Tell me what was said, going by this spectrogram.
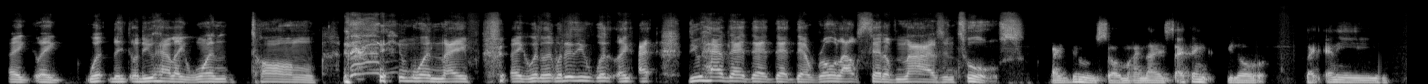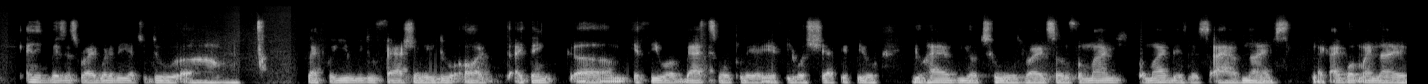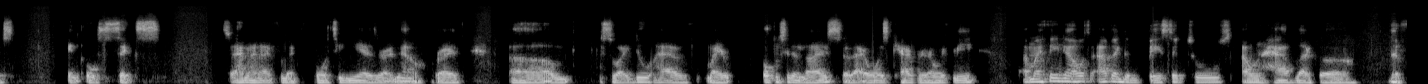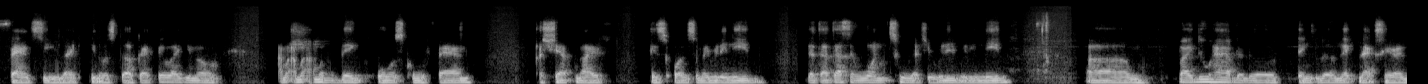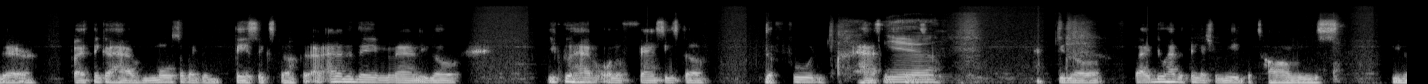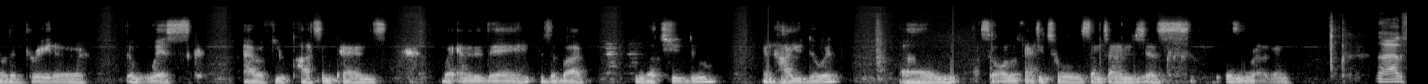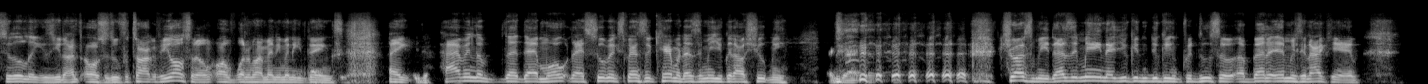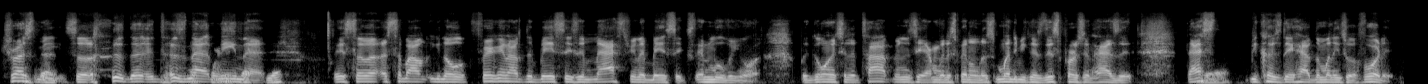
like like what or do you have like one tong one knife like what what is you what like I, do you have that that that that rollout set of knives and tools i do so my knives i think you know like any any business right whatever you have to do um like for you, you do fashion, you do art. I think um, if you're a basketball player, if you're a chef, if you you have your tools, right? So for my for my business, I have knives. Like I bought my knives in 06. So I have my knife for like 14 years right now, right? Um, so I do have my open the knives that I always carry around with me. Um, I think I also have like the basic tools. I don't have like a the fancy like you know stuff. I feel like you know I'm I'm, I'm a big old school fan. A chef knife is always something I really need. That, that that's the one tool that you really really need. Um, but I do have the little things, little knickknacks here and there. But I think I have most of like the basic stuff. At the end of the day, man, you know, you could have all the fancy stuff. The food has to yeah. You know, but I do have the thing that you need: the tongs, you know, the grater, the whisk. I have a few pots and pans. But at the end of the day, it's about what you do and how you do it. Um, so all the fancy tools sometimes just isn't relevant. No, absolutely. Because you know, I also do photography. Also, of one of my many many things. Like having the that that more that super expensive camera doesn't mean you could outshoot me. Exactly. Trust me, doesn't mean that you can you can produce a, a better image than I can. Trust exactly. me. So it does not mean that. Yeah. It's uh, it's about you know figuring out the basics and mastering the basics and moving on. But going to the top and say I'm going to spend all this money because this person has it, that's yeah. because they have the money to afford it.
